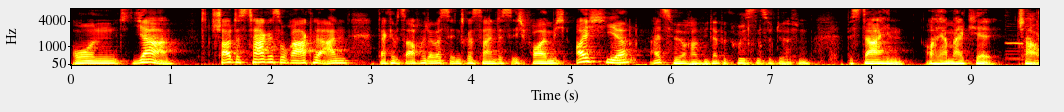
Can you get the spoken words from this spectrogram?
Und ja, Schaut das Tagesorakel an, da gibt es auch wieder was Interessantes. Ich freue mich, euch hier als Hörer wieder begrüßen zu dürfen. Bis dahin, euer Malkiel. Ciao.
